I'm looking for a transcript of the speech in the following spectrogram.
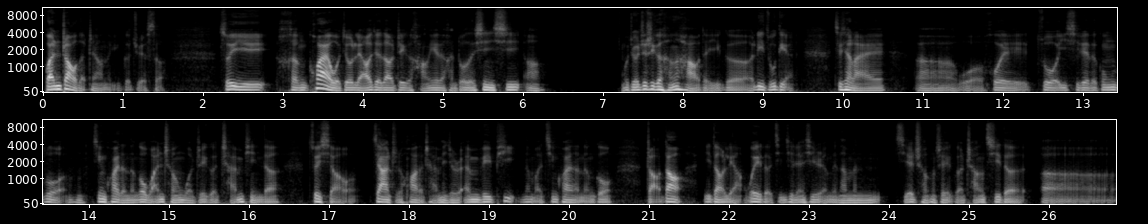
关照的这样的一个角色，所以很快我就了解到这个行业的很多的信息啊，我觉得这是一个很好的一个立足点。接下来呃我会做一系列的工作，尽快的能够完成我这个产品的最小价值化的产品，就是 MVP。那么尽快的能够找到。一到两位的紧急联系人，跟他们结成这个长期的呃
